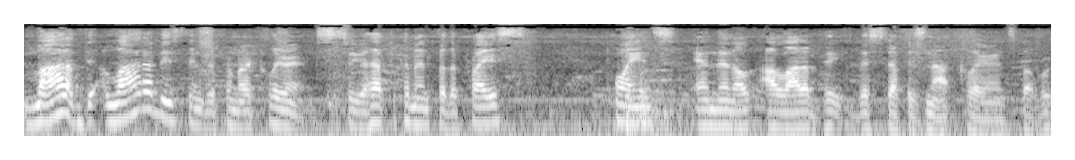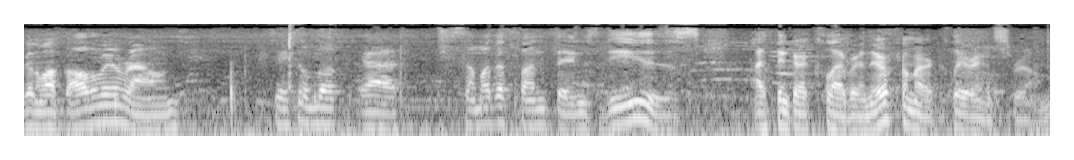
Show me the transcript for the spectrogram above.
lot of a lot of these things are from our clearance, so you'll have to come in for the price points, and then a, a lot of the, this stuff is not clearance. But we're gonna walk all the way around, take a look at some of the fun things. These, I think, are clever, and they're from our clearance room.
